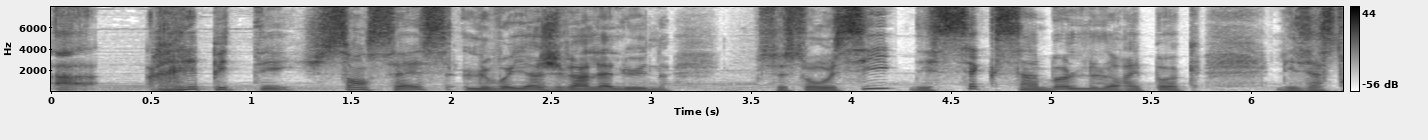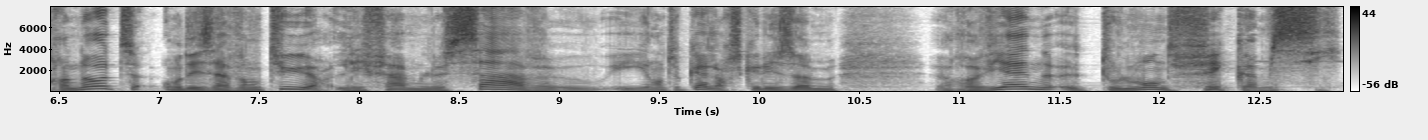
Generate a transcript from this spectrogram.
à répéter sans cesse le voyage vers la Lune. Ce sont aussi des sex symboles de leur époque. Les astronautes ont des aventures, les femmes le savent, et en tout cas lorsque les hommes reviennent, tout le monde fait comme si.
